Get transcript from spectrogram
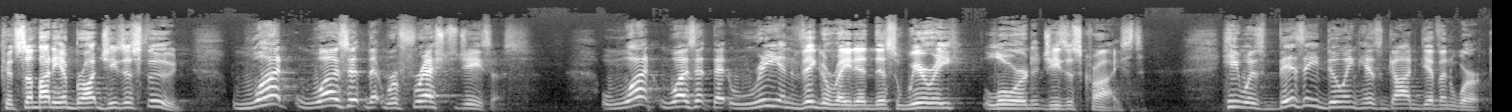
Could somebody have brought Jesus food? What was it that refreshed Jesus? What was it that reinvigorated this weary Lord Jesus Christ? He was busy doing his God given work.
